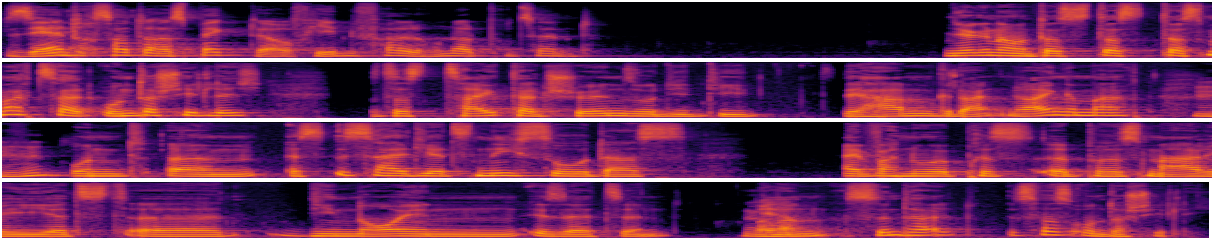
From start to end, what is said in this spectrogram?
sehr interessante Aspekte, auf jeden Fall, 100 Prozent. Ja, genau, und das, das, das macht es halt unterschiedlich. Das zeigt halt schön so, die, die, sie haben Gedanken reingemacht. Mhm. Und ähm, es ist halt jetzt nicht so, dass einfach nur Pris, äh, Prismari jetzt äh, die neuen Iset sind. Sondern ja. es sind halt, ist was unterschiedlich.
